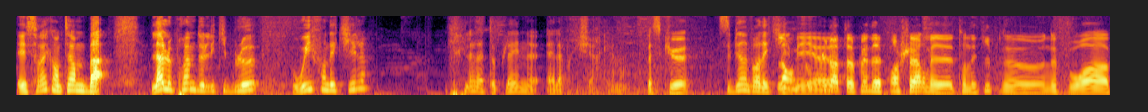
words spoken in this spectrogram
Et c'est vrai qu'en termes bah là le problème de l'équipe bleue, oui ils font des kills. Là la top lane elle a pris cher quand même. hein. Parce que c'est bien de voir des kills Alors, mais oui, euh, lane est moins cher, mais ton équipe ne, ne pourra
